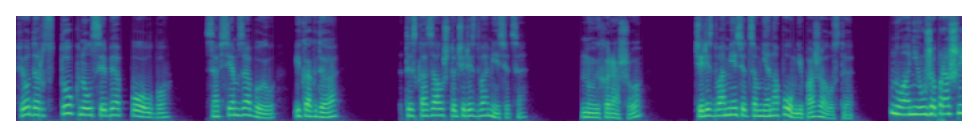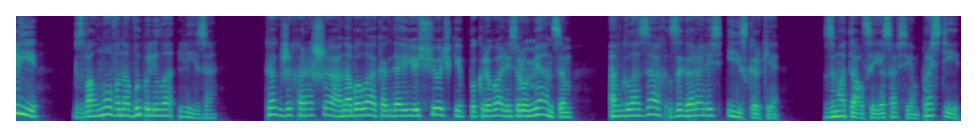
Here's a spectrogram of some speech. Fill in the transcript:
Федор стукнул себя по лбу. Совсем забыл. И когда? Ты сказал, что через два месяца. Ну и хорошо. Через два месяца мне напомни, пожалуйста. Ну они уже прошли, взволнованно выпалила Лиза. Как же хороша она была, когда ее щечки покрывались румянцем, а в глазах загорались искорки. Замотался я совсем. Прости.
